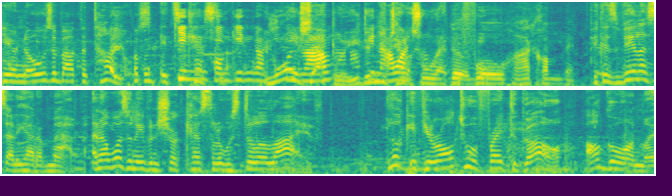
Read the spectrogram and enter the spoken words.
here knows about the tunnels, it's กินของ Kessler. กินก่อน And กิ why นน้ exactly ำกิน didn't you น้ำก่อ tell น us all that เดอะโบ before? ฮาร์ดคอมแบท Because Vila said he had a map, and I wasn't even sure Kessler was still alive. Look, if you're all too afraid to go, I'll go on my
